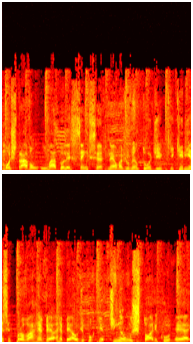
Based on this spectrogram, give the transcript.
mostravam uma adolescência, né? Uma juventude que queria se provar rebel rebelde porque tinha um histórico é,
